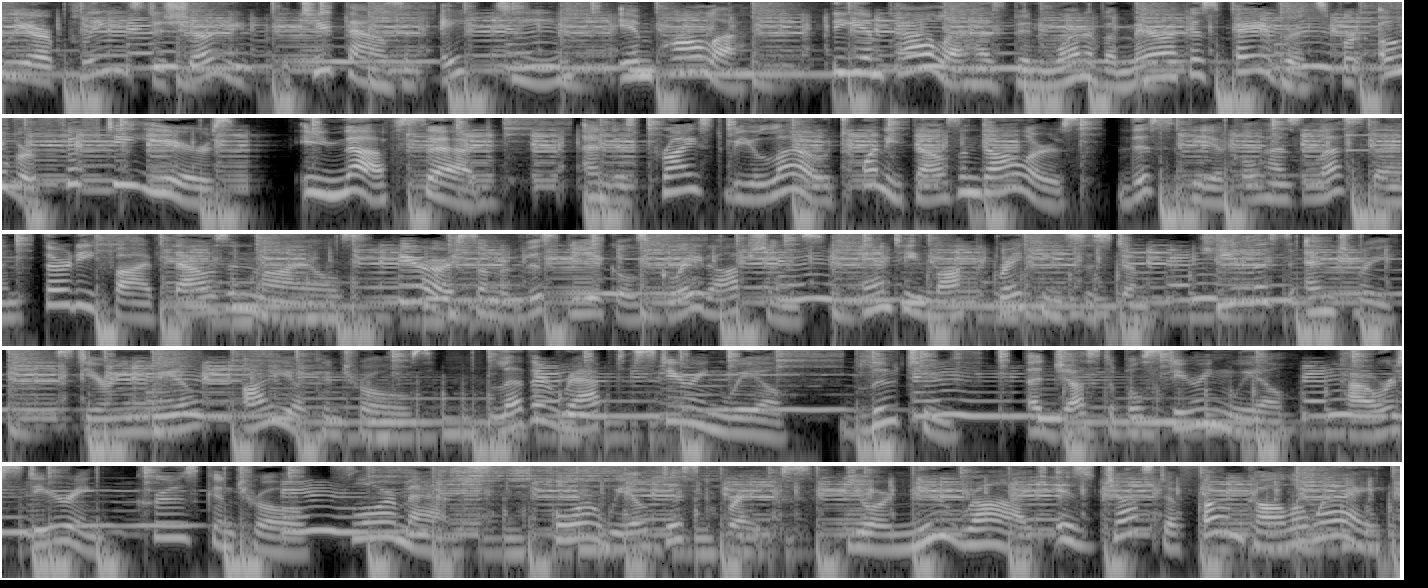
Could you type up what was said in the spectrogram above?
We are pleased to show you the 2018 Impala. The Impala has been one of America's favorites for over 50 years. Enough said and is priced below $20,000. This vehicle has less than 35,000 miles. Here are some of this vehicle's great options. Anti-lock braking system, keyless entry, steering wheel, audio controls, leather-wrapped steering wheel, Bluetooth, adjustable steering wheel, power steering, cruise control, floor mats, four-wheel disc brakes. Your new ride is just a phone call away.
